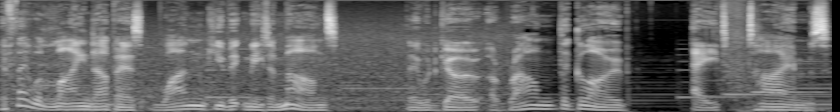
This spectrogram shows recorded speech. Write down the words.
If they were lined up as one cubic metre mounds, they would go around the globe eight times.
